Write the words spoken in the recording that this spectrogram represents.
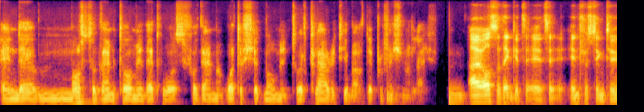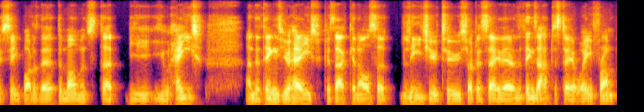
and uh, most of them told me that was for them a watershed moment to have clarity about their professional life. Mm. I also think it's it's interesting to see what are the the moments that you you hate and the things you hate because that can also lead you to sort of say they're the things I have to stay away from.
